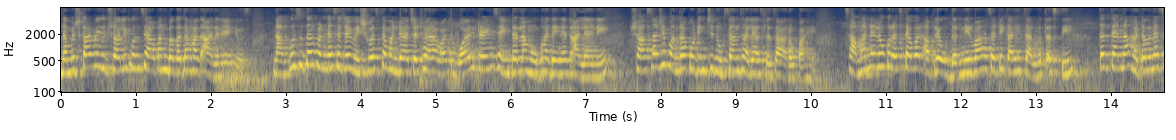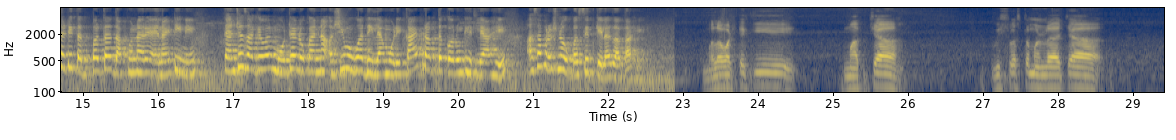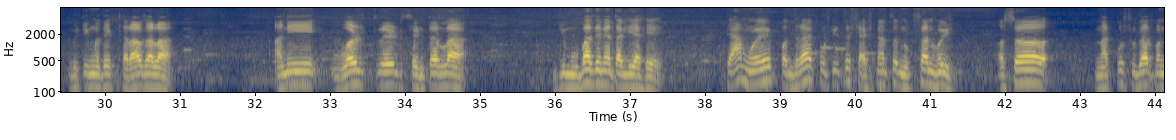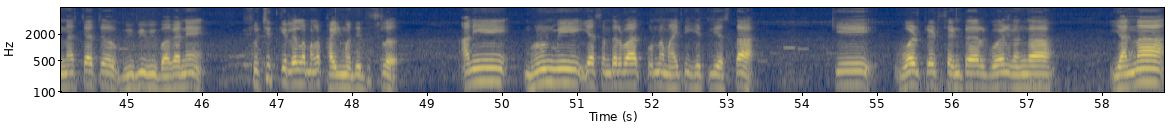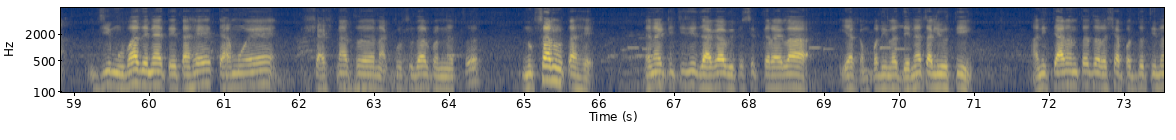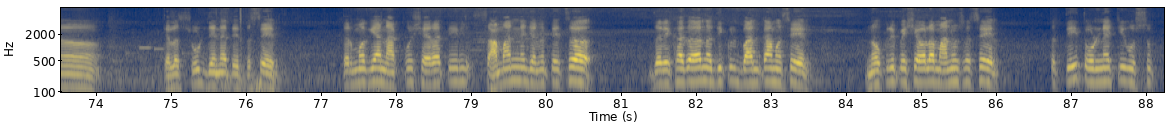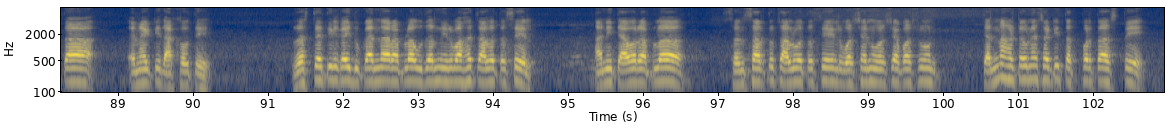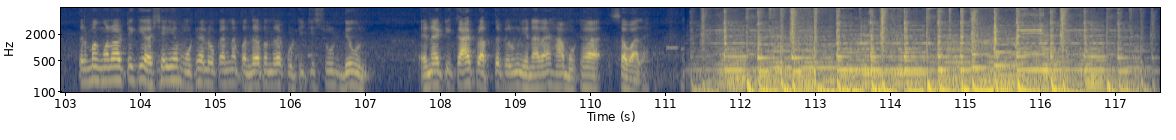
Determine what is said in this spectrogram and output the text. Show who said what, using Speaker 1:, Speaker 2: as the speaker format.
Speaker 1: नमस्कार मी दुशाली फुलसे. आपण बघत आहात R N N news. Nagpur सुधार प्रन्यासाच्या विश्वस्त मंडळाच्या ठरावात वर्ल्ड ट्रेड सेंटरला मुभा देण्यात आल्याने शासनाचे पंधरा कोटींचे नुकसान झाले असल्याचा आरोप आहे. सामान्य लोक रस्त्यावर आपल्या उदरनिर्वाहासाठी काही चालवत असतील तर त्यांना हटवण्यासाठी तत्परता दाखवणाऱ्या एन आय टीने त्यांच्या जागेवर मोठ्या लोकांना अशी मुभा दिल्यामुळे काय प्राप्त करून घेतले आहे असा प्रश्न उपस्थित केला जात आहे.
Speaker 2: मला वाटते की मागच्या विश्वस्त मंडळाच्या मीटिंगमध्ये एक ठराव झाला आणि वर्ल्ड ट्रेड सेंटरला जी मुभा देण्यात आली आहे त्यामुळे पंधरा कोटीचं शासनाचं नुकसान होईल असं नागपूर सुधार पन्नासच्याच वी बी विभागाने सूचित केलेलं मला फाईलमध्ये दिसलं. आणि म्हणून मी या संदर्भात पूर्ण माहिती घेतली असता की world trade centre Goyal Ganga यांना जी मुभा देण्यात येत आहे त्यामुळे शासनाचं नागपूर सुधार बनण्याचं नुकसान होत आहे. एन आय टीची जी जागा विकसित करायला या कंपनीला देण्यात आली होती आणि त्यानंतर जर अशा पद्धतीनं त्याला सूट देण्यात येत असेल तर मग या नागपूर शहरातील सामान्य जनतेचं जर एखादं अनधिकृत बांधकाम असेल नोकरी पेशावाला माणूस असेल तर ती तोडण्याची उत्सुकता एन आय टी दाखवते. रस्त्यातील काही दुकानदार आपला उदरनिर्वाह चालत असेल आणि त्यावर आपलं संसार तो चालवत असेल वर्षानुवर्षापासून त्यांना हटवण्यासाठी तत्परता असते. तर मग मला वाटते की अशा ह्या मोठ्या लोकांना पंधरा पंधरा कोटीची सूट देऊन एन आय टी काय प्राप्त करून घेणार आहे हा मोठा सवाल आहे.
